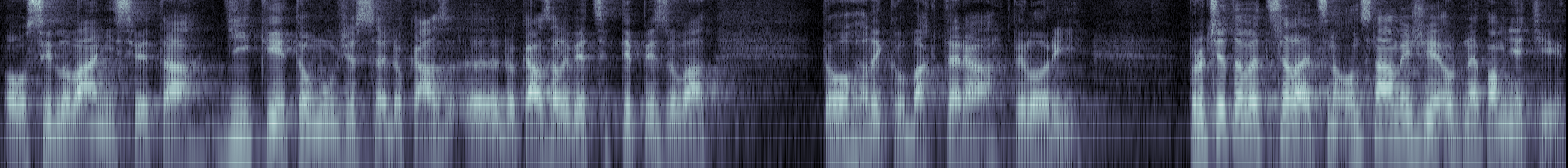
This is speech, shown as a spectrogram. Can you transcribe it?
o osidlování světa díky tomu, že se dokáz, dokázali věci typizovat toho Helicobactera pylori. Proč je to vetřelec? No on s námi žije od nepaměti.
